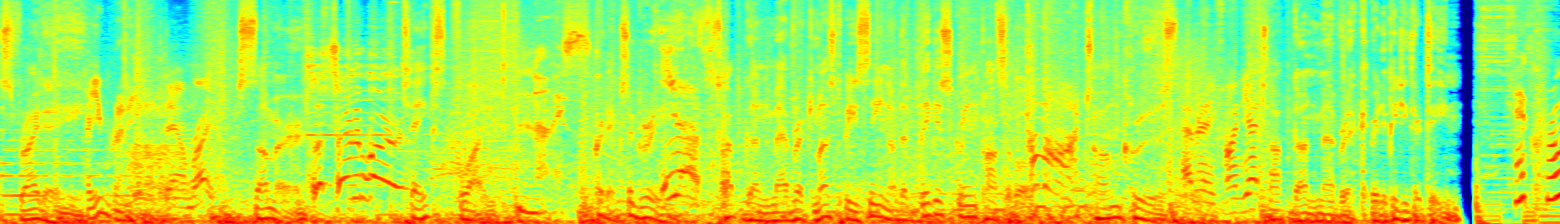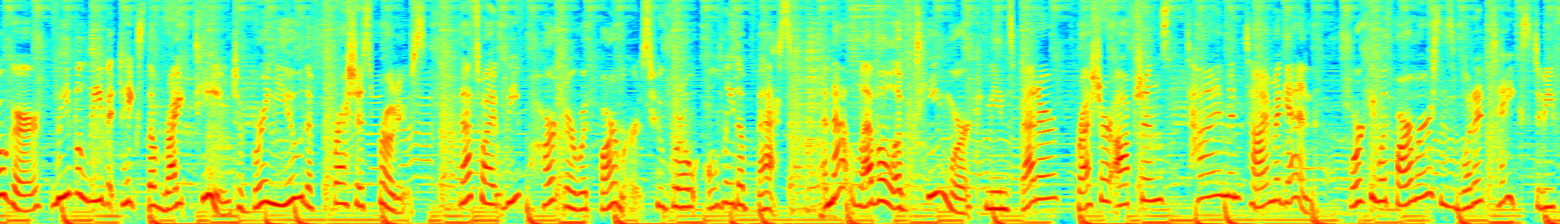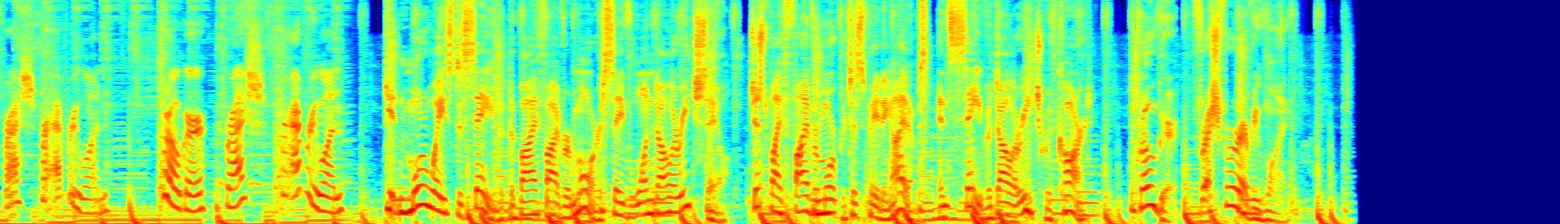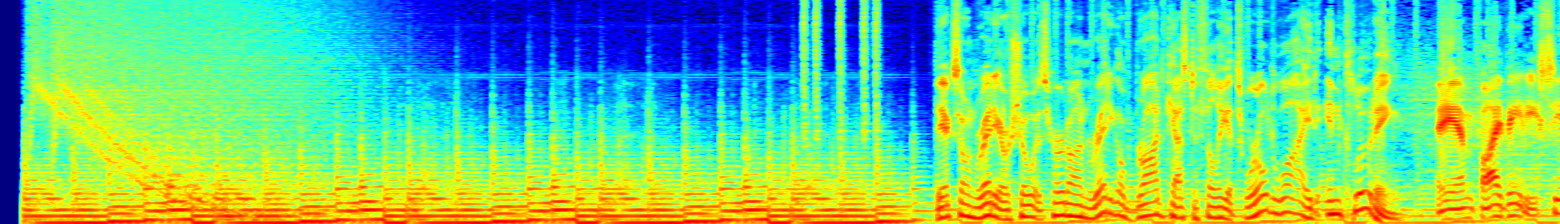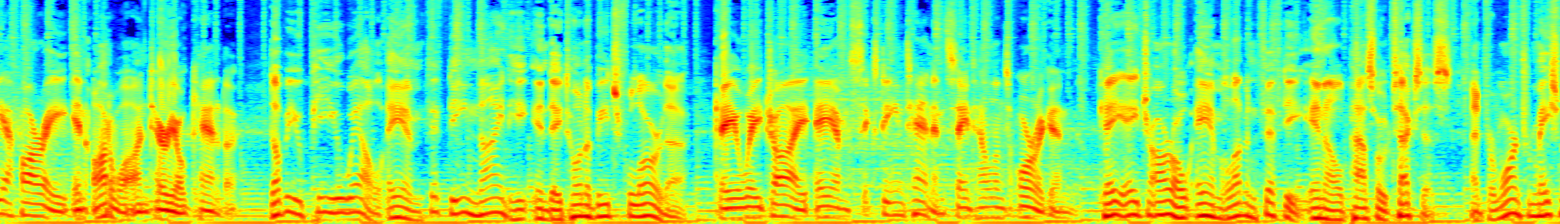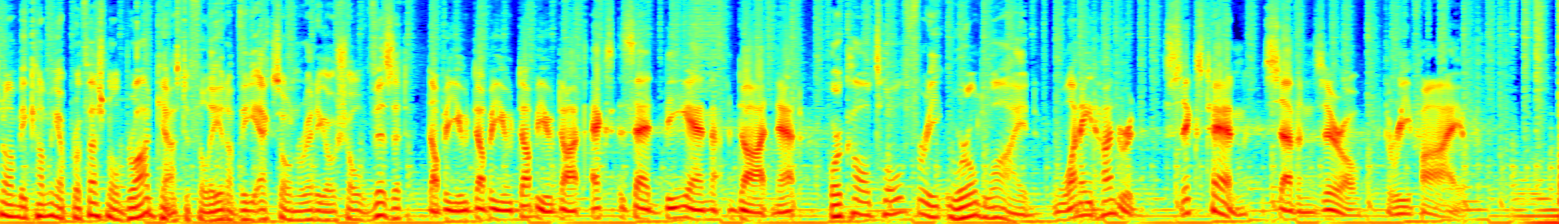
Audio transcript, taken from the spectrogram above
This Friday, Are you ready? Damn right. summer Let's turn and burn. takes flight. Nice. Critics agree. Yes. Top Gun Maverick must be seen on the biggest screen possible. Come on! Tom Cruise. Having any fun yet? Top Gun Maverick. Rated PG 13. At Kroger, we believe it takes the right team to bring you the freshest produce. That's why we partner with farmers who grow only the best. And that level of teamwork means better, fresher options time and time again. Working with farmers is what it takes to be fresh for everyone. Kroger, fresh for everyone. Get more ways to save at the Buy Five or More Save $1 each sale. Just buy five or more participating items and save a dollar each with card. Kroger, fresh for everyone. The X Zone Radio Show is heard on radio broadcast affiliates worldwide, including AM 580 CFRA in Ottawa, Ontario, Canada. WPUL AM 1590 in Daytona Beach, Florida, KOHI AM 1610 in St. Helens, Oregon. KHRO AM 1150 in El Paso, Texas. And for more information on becoming a professional broadcast affiliate of the X Zone Radio Show, visit www.xzbn.net or call toll free worldwide 1 800 610 7035.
